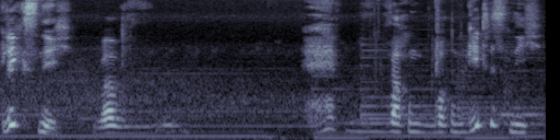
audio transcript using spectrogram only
Blick's nicht. Wa Hä? Warum, warum geht es nicht?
